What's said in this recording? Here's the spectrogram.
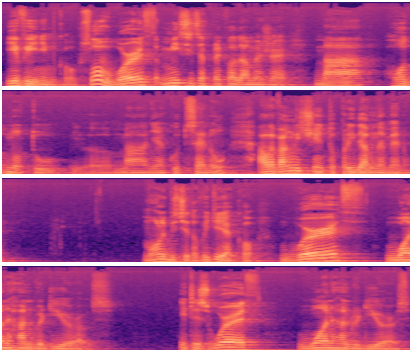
je výnimkou. Slovo worth my síce prekladáme, že má hodnotu, e, má nejakú cenu, ale v angličtine je to prídavné meno. Mohli by ste to vidieť ako worth 100 euros. It is worth 100 euros.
